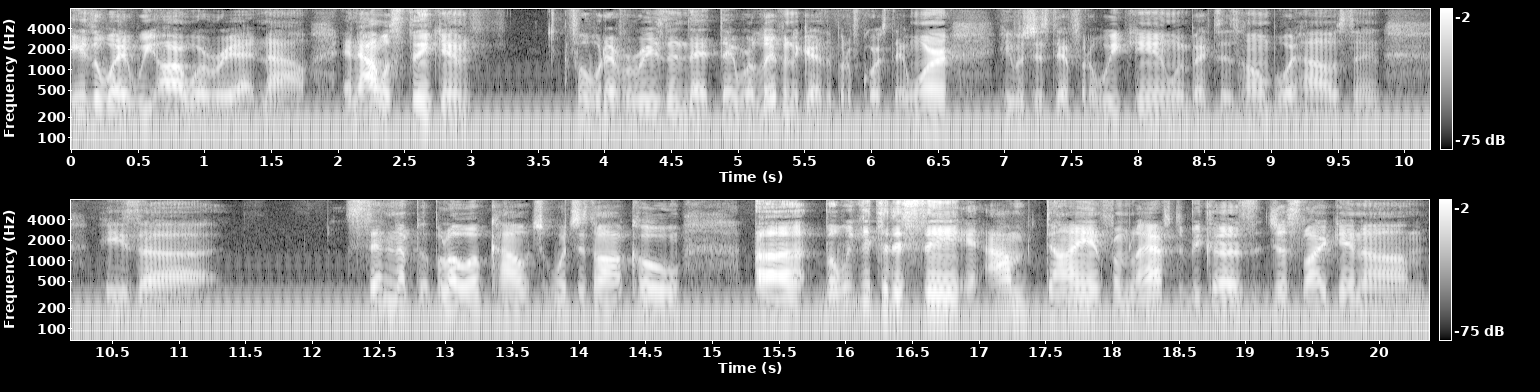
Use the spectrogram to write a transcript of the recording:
Either way, we are where we're at now, and I was thinking for whatever reason that they were living together, but of course they weren't. He was just there for the weekend, went back to his homeboy house, and he's uh, setting up the blow up couch, which is all cool. Uh, but we get to this scene, and I'm dying from laughter because just like in um,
